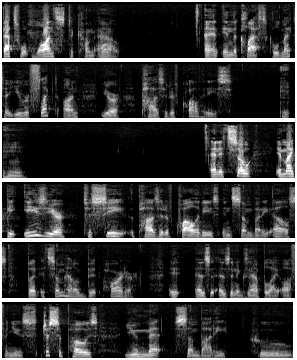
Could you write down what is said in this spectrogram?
that's what wants to come out. And in the classical metta, you reflect on your positive qualities. And it's so, it might be easier to see the positive qualities in somebody else, but it's somehow a bit harder. It, as, as an example, I often use just suppose you met somebody who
